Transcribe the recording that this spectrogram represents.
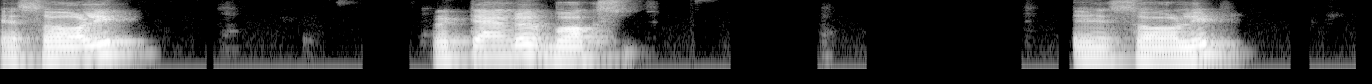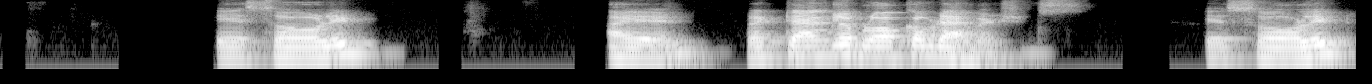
A solid rectangular box a solid a solid iron rectangular block of dimensions. A solid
